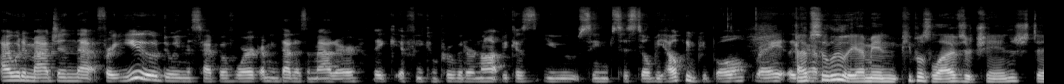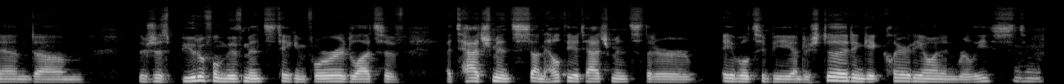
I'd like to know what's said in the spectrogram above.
I would imagine that for you doing this type of work, I mean, that doesn't matter, like if you can prove it or not, because you seem to still be helping people, right? Like you're having- absolutely. I mean, people's lives are changed, and um, there's just beautiful movements taking forward. Lots of attachments, unhealthy attachments that are able to be understood and get clarity on and released. Mhm.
